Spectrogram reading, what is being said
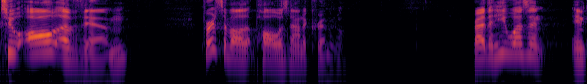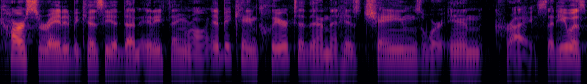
to all of them, first of all, that Paul was not a criminal, right? That he wasn't incarcerated because he had done anything wrong. It became clear to them that his chains were in Christ, that he was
